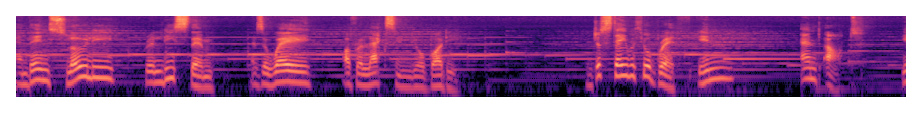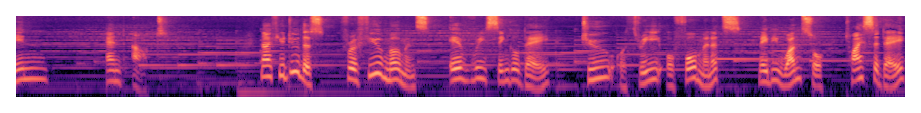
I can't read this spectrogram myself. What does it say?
and then slowly release them as a way of relaxing your body. And just stay with your breath in and out, in and out. Now, if you do this for a few moments every single day, two or three or four minutes, maybe once or twice a day,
